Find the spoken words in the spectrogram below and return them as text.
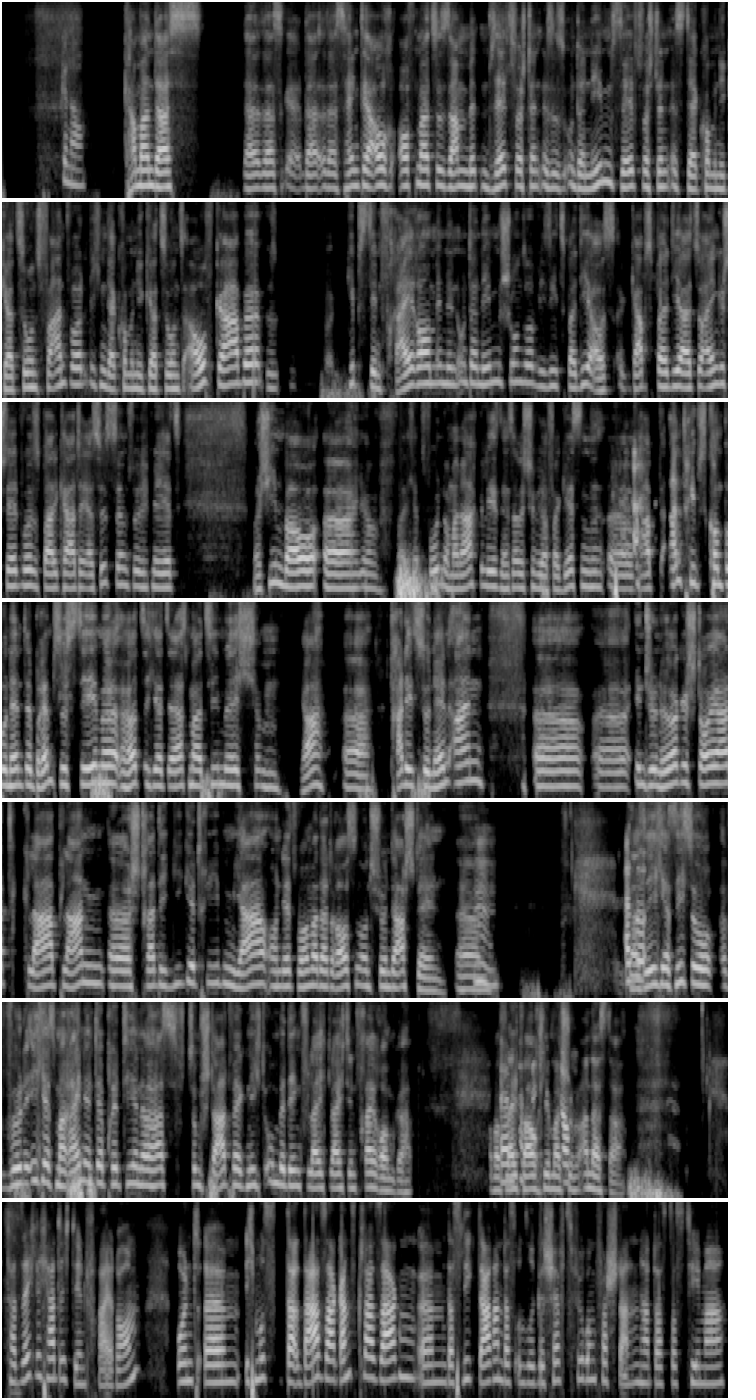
Genau. kann man das, das, das hängt ja auch oftmals zusammen mit dem Selbstverständnis des Unternehmens, Selbstverständnis der Kommunikationsverantwortlichen, der Kommunikationsaufgabe. Gibt es den Freiraum in den Unternehmen schon so? Wie sieht es bei dir aus? Gab es bei dir, als du eingestellt wurdest bei KTR Systems, würde ich mir jetzt Maschinenbau, äh, ja, ich habe es vorhin nochmal nachgelesen, jetzt habe ich schon wieder vergessen, äh, habt Antriebskomponente, Bremssysteme, hört sich jetzt erstmal ziemlich, ähm, ja, äh, traditionell an, äh, äh, Ingenieur gesteuert, klar, Plan, äh, Strategie getrieben, ja, und jetzt wollen wir da draußen uns schön darstellen. Ähm, hm. Also, da sehe ich jetzt nicht so, würde ich jetzt mal reininterpretieren, da hast zum Startwerk nicht unbedingt vielleicht gleich den Freiraum gehabt. Aber ähm, vielleicht ähm, war auch jemand doch. schon anders da. Tatsächlich hatte ich den Freiraum. Und ähm, ich muss da, da ganz klar sagen, ähm, das liegt daran, dass unsere Geschäftsführung verstanden hat, dass das Thema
